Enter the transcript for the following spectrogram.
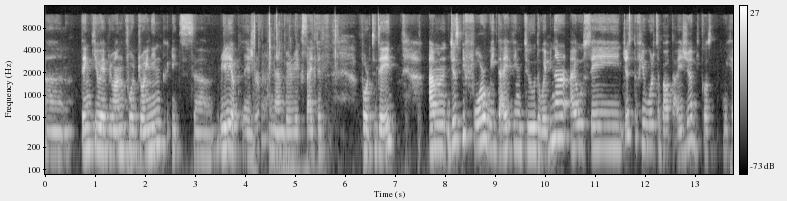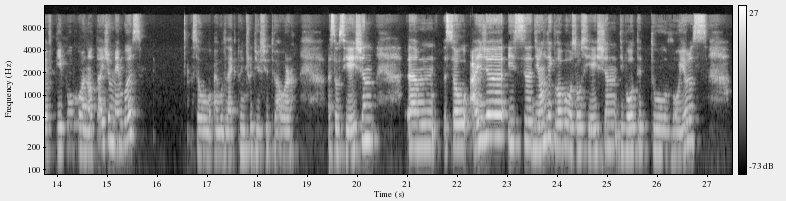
Uh, thank you everyone for joining. It's uh, really a pleasure and I'm very excited for today. Um, just before we dive into the webinar, I will say just a few words about AIJA because we have people who are not AIJA members. So I would like to introduce you to our association. Um, so AIJA is uh, the only global association devoted to lawyers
